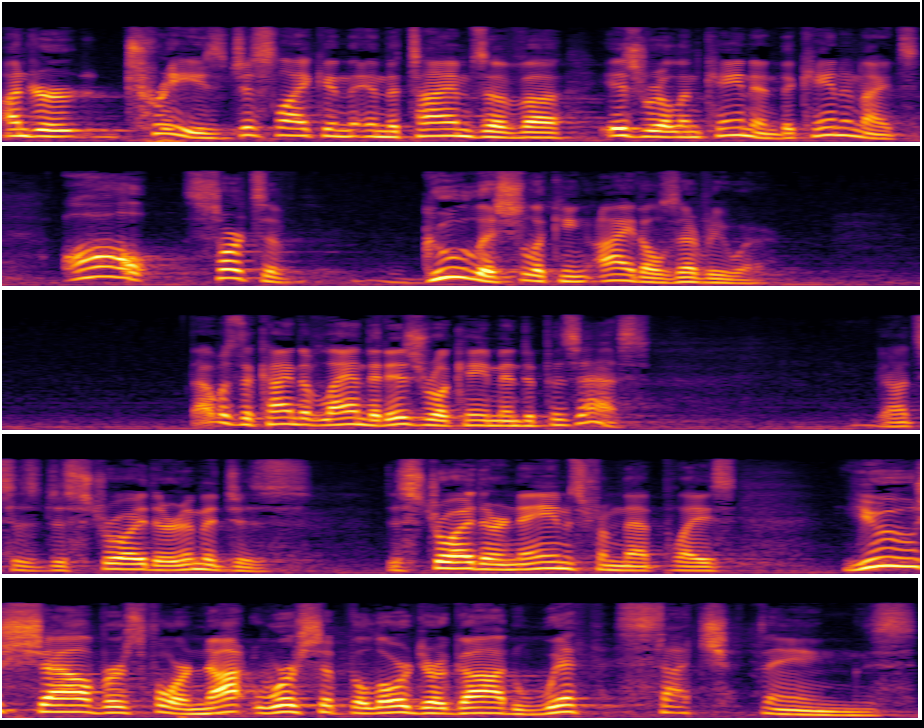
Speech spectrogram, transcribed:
under trees, just like in, in the times of uh, Israel and Canaan, the Canaanites. All sorts of ghoulish looking idols everywhere. That was the kind of land that Israel came in to possess. God says, Destroy their images, destroy their names from that place. You shall, verse 4, not worship the Lord your God with such things,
